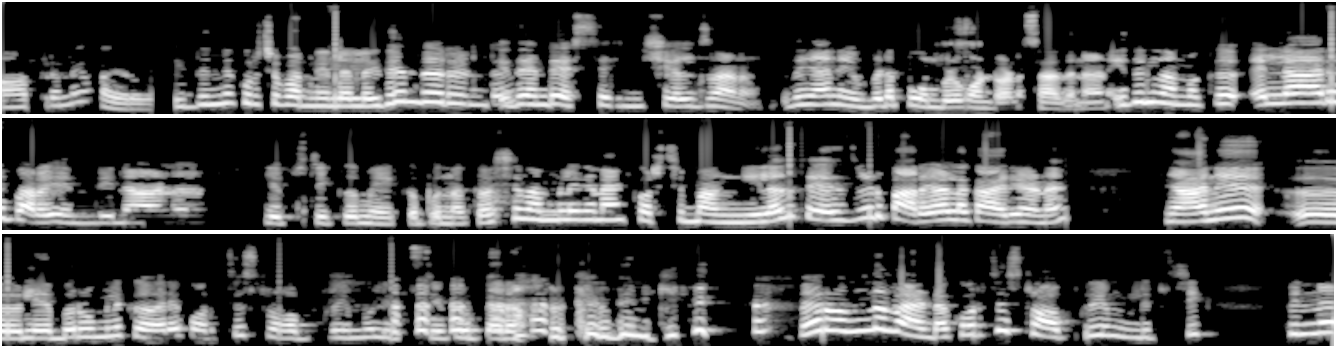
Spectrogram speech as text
മാത്രമേ വയറ് ഇതിനെ കുറിച്ച് പറഞ്ഞില്ലല്ലോ. ഇത് എന്തായാലും ഇത് എന്റെ എസെൻഷ്യൽസ് ആണ്. ഇത് ഞാൻ എവിടെ പോകുമ്പോഴും കൊണ്ടുപോകുന്ന സാധനമാണ്. ഇതിൽ നമുക്ക് എല്ലാരും പറയും എന്തിനാണ് ലിപ്സ്റ്റിക്ക് മേക്കപ്പ് എന്നൊക്കെ? പക്ഷെ നമ്മളിങ്ങനെ കുറച്ച് ഭംഗിയിൽ അത് ഫേസിനോട് പറയാനുള്ള കാര്യമാണ്. ഞാൻ ലേബർ റൂമിൽ കയറി കുറച്ച് സ്ട്രോബ് ക്രീമും ലിപ്സ്റ്റിക്കും ഇട്ടരാൻ എനിക്ക്. വേറെ ഒന്നും വേണ്ട. കുറച്ച് സ്ട്രോബ് ക്രീം ലിപ്സ്റ്റിക് പിന്നെ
